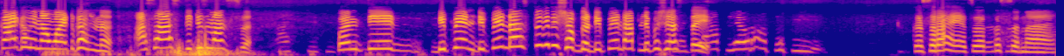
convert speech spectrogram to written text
काय का होईना वाईट घालणं? असं असते तीच माणसं. असते. पण ती डिपेंड डिपेंड असतो की ते शब्द? डिपेंड आपल्यापाशी असतंय ते आपल्यावर राहतं ती. कसं राहायचं कसं नाही.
